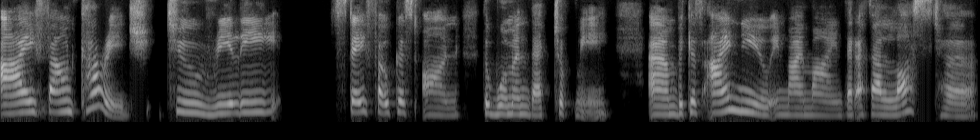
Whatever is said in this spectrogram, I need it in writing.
I found courage to really stay focused on the woman that took me um, because i knew in my mind that if i lost her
